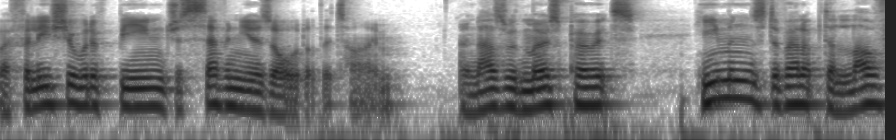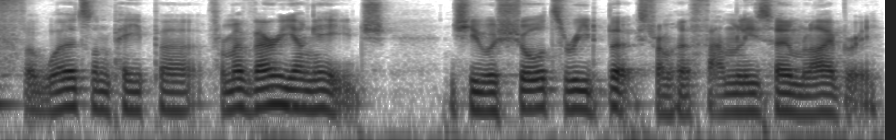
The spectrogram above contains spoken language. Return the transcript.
where Felicia would have been just seven years old at the time. And as with most poets, Hemans developed a love for words on paper from a very young age, and she was sure to read books from her family's home library,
